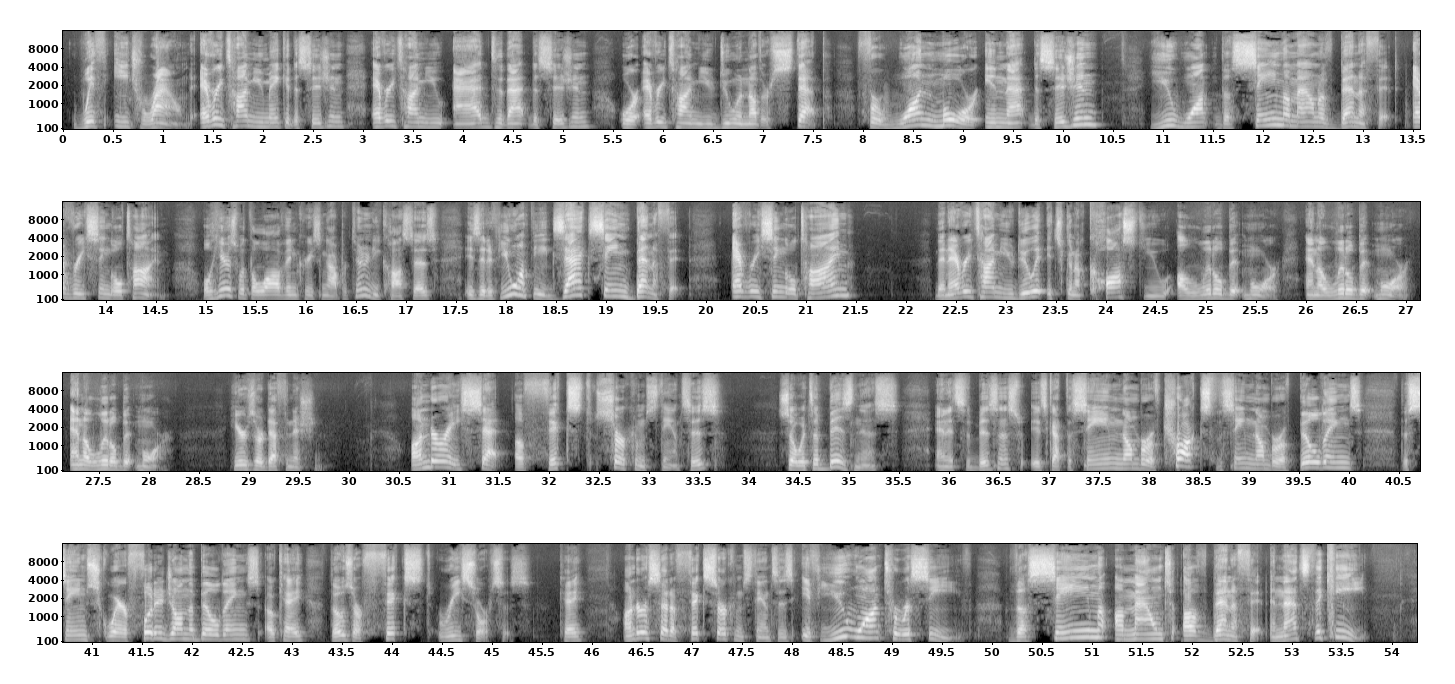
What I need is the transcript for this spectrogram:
with each round. Every time you make a decision, every time you add to that decision, or every time you do another step, for one more in that decision, you want the same amount of benefit every single time. Well, here's what the law of increasing opportunity cost says is that if you want the exact same benefit every single time, then every time you do it, it's going to cost you a little bit more and a little bit more and a little bit more. Here's our definition. Under a set of fixed circumstances, so it's a business, and it's the business, it's got the same number of trucks, the same number of buildings, the same square footage on the buildings, okay? Those are fixed resources, okay? Under a set of fixed circumstances, if you want to receive the same amount of benefit, and that's the key,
